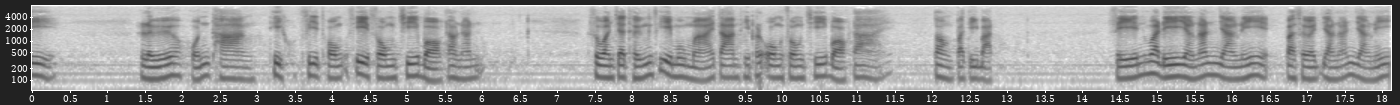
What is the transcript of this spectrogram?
ที่ หรือหนทางที่ที่ทงที่ทรงชี้บอกเท่านั้น ส่วนจะถึงที่มุ่งหมายตามที่พระองค์ทรงชี้บอกได้ ต้องปฏิบัติ ศีลว่าดีอย่างนั้นอย่างนี้ประเสริฐอย่างนั้นอย่างนี้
